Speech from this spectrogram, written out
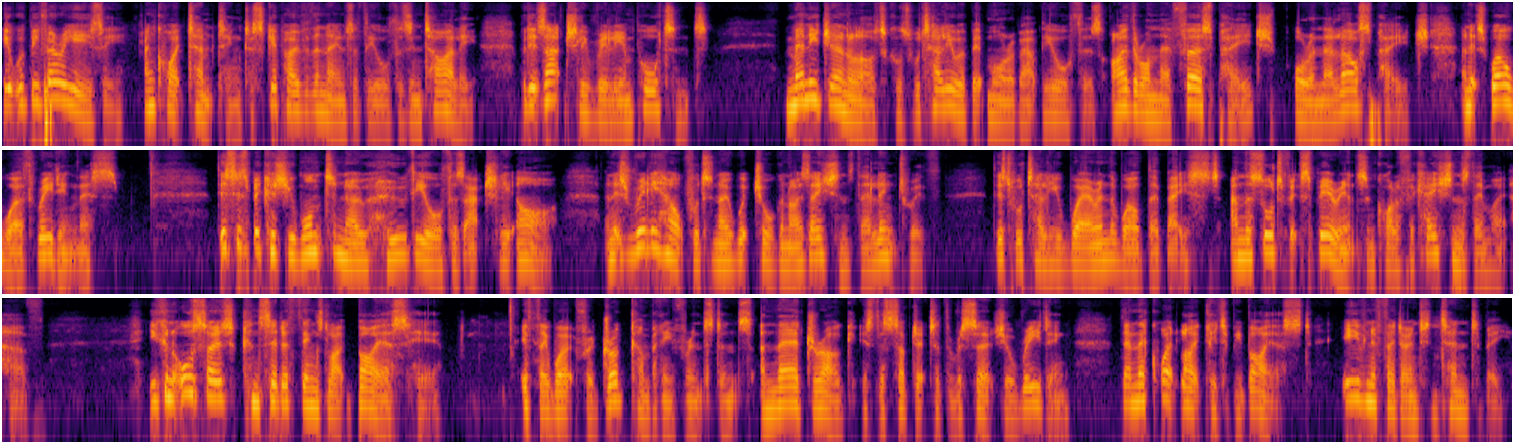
It would be very easy, and quite tempting, to skip over the names of the authors entirely, but it's actually really important. Many journal articles will tell you a bit more about the authors, either on their first page or in their last page, and it's well worth reading this. This is because you want to know who the authors actually are, and it's really helpful to know which organisations they're linked with. This will tell you where in the world they're based and the sort of experience and qualifications they might have. You can also consider things like bias here. If they work for a drug company, for instance, and their drug is the subject of the research you're reading, then they're quite likely to be biased, even if they don't intend to be.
